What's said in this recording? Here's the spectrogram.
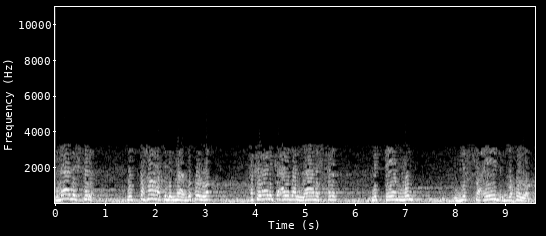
لا نشترط للطهارة بالماء دخول وقت فكذلك أيضا لا نشترط للتيمم بالصعيد دخول وقت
